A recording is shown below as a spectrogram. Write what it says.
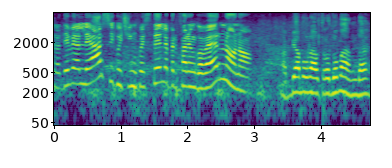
Sinistra deve allearsi con i 5 Stelle per fare un governo o no? Abbiamo un'altra domanda?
